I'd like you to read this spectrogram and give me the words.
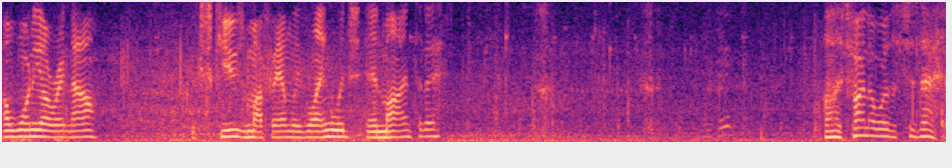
I'm warning y'all right now. Excuse my family's language and mine today. Oh, let's find out where this is at.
